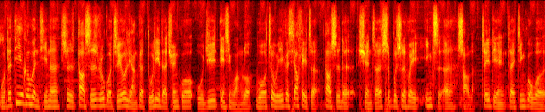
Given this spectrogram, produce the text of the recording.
我的第二个问题呢，是到时如果只有两个独立的全国五 G 电信网络，我作为一个消费者，到时的选择是不是会因此而少了？这一点在经过我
